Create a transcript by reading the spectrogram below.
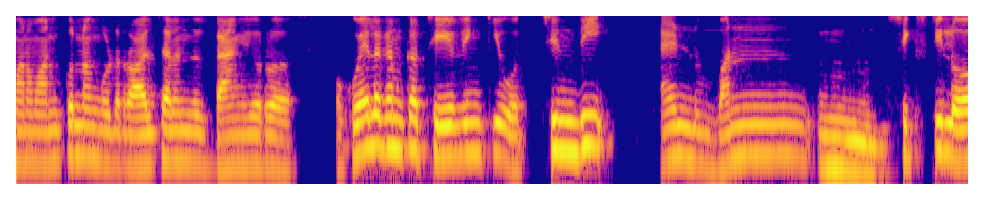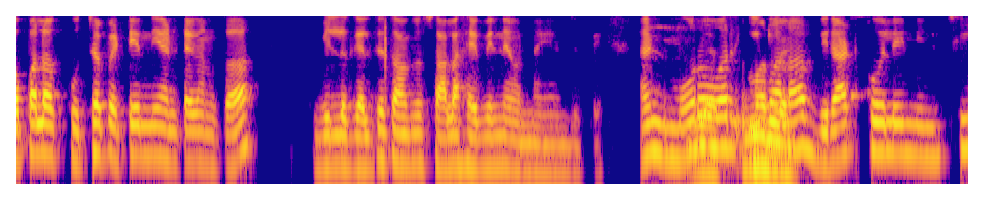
మనం అనుకున్నాం కూడా రాయల్ ఛాలెంజర్స్ బెంగళూరు ఒకవేళ కనుక చేజింగ్కి వచ్చింది అండ్ వన్ సిక్స్టీ లోపల కూర్చోపెట్టింది అంటే కనుక వీళ్ళు గెలిచే ఛాన్సెస్ చాలా హెవీనే ఉన్నాయి అని చెప్పి. అండ్ మోర్ ఓవర్ ఇవాళ విరాట్ కోహ్లీ నుంచి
